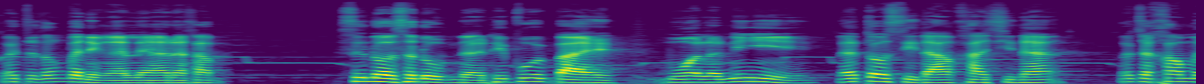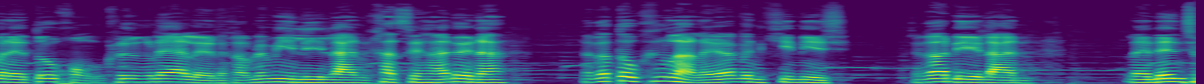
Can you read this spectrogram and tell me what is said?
ก็จะต้องเป็นอย่างนั้นแล้วนะครับซึ่งโดยสรุปเนี่ยที่พูดไปมัวลนี่และตัวสีดาวคาชินะ ก็จะเข้ามาในตู้ของครึ่งแรกเลยนะครับแล้วมีรีรันคาซึฮะด้วยนะ แล้วก็ตู้ครึ่งหลังเลยก็เป็นคินิชแล้วก็ดีรันไรเดนโช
